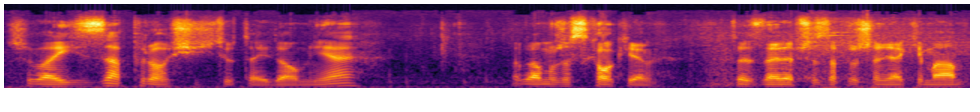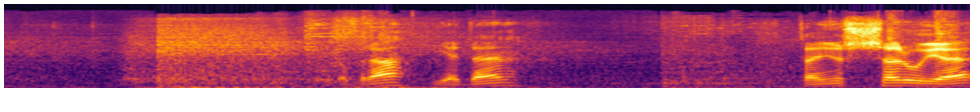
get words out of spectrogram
Trzeba ich zaprosić tutaj do mnie. Dobra, może skokiem. To jest najlepsze zaproszenie, jakie mam. Dobra, jeden. Ten już czaruje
